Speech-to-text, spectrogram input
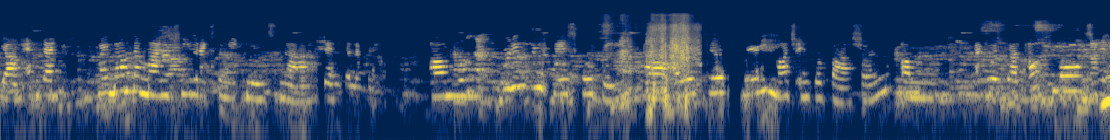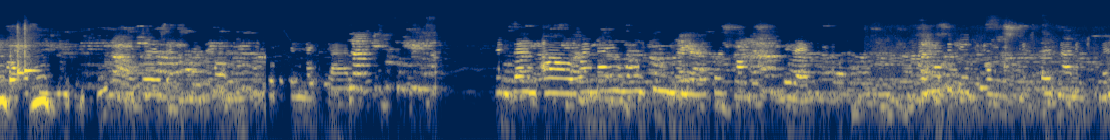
young, and then my mom naman, she likes to make clothes na din talaga. Um, during my high school days, uh, I was still very much into fashion. Um, I would cut out clothes, sneakers, and it my closet. And then uh, when I went to Manila for college direct, I had to take a expert management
